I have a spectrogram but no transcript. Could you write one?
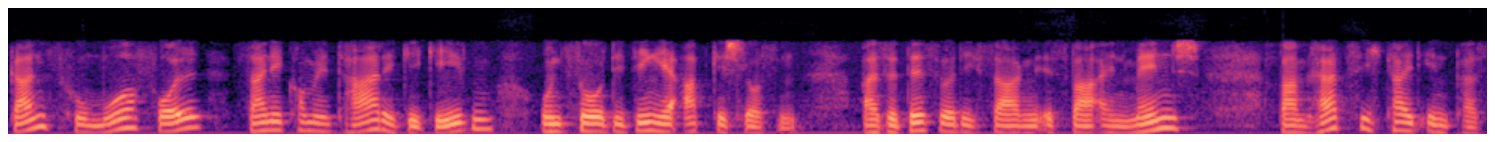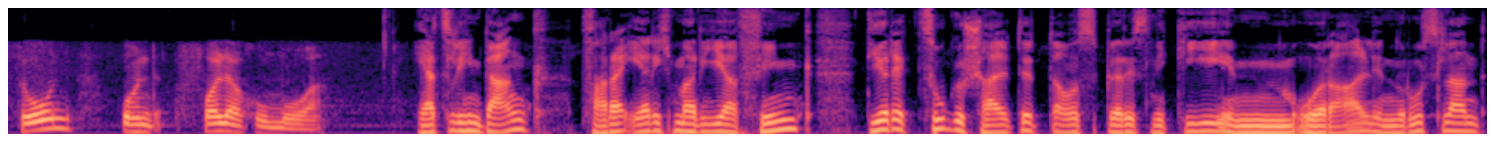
ganz humorvoll seine Kommentare gegeben und so die Dinge abgeschlossen. Also das würde ich sagen, es war ein Mensch, Barmherzigkeit in Person und voller Humor. Herzlichen Dank, Pfarrer Erich Maria Fink, direkt zugeschaltet aus Beresniki im Ural in Russland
